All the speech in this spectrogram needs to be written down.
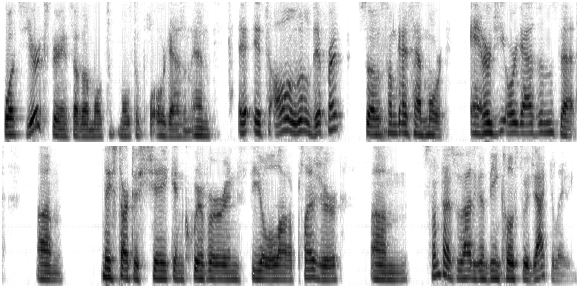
what's your experience of a multi, multiple orgasm? And it, it's all a little different. So some guys have more energy orgasms that, um, they start to shake and quiver and feel a lot of pleasure, um, sometimes without even being close to ejaculating.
